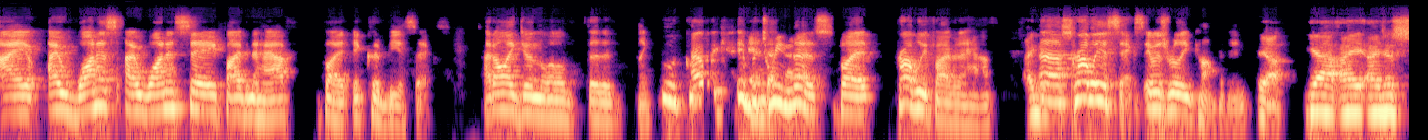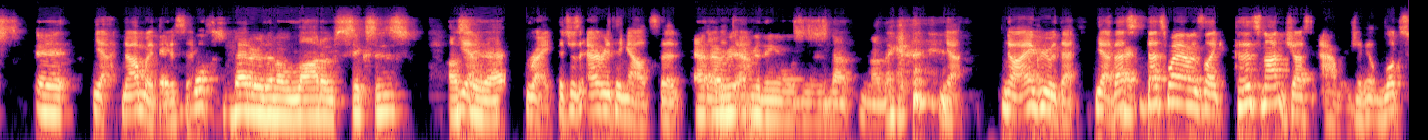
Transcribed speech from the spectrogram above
I I want to I want to say five and a half, but it could be a six. I don't like doing the little the like I like in between this, but probably five and a half. I Uh, probably a six. It was really confident. yeah, yeah. I, I just it, Yeah, no, I'm with you. It six. looks better than a lot of sixes. I'll Yeah. say that. Right. It's just everything else that. Every, everything else is just not not that good. No, I agree with that. Yeah, that's that's why I was like, because it's not just average. Like it looks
